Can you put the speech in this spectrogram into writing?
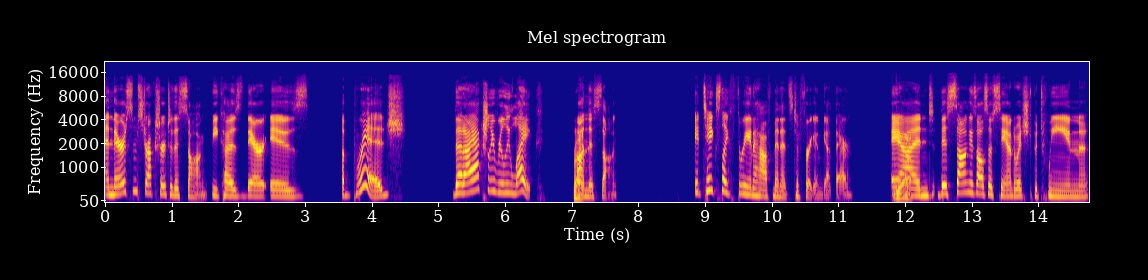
And there is some structure to this song because there is a bridge that I actually really like Right. on this song. It takes like three and a half minutes to friggin' get there. Yeah. And this song is also sandwiched between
